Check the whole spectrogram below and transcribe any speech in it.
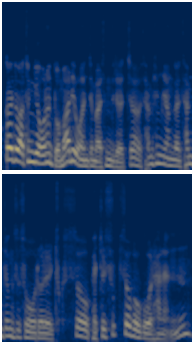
홋카이도 같은 경우는 노마리 원전 말씀드렸죠. 30년간 삼중수소를 축소 배출 숙소 보고를 하는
